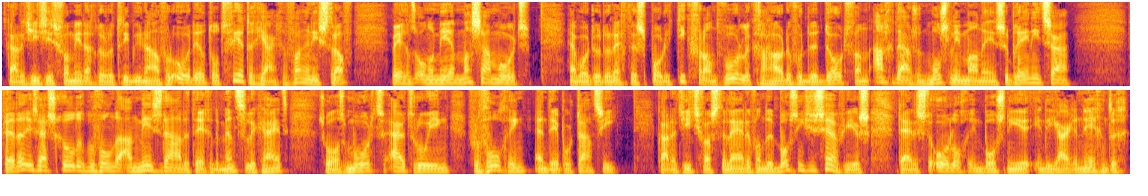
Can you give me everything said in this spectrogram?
Karadzic is vanmiddag door het tribunaal veroordeeld tot 40 jaar gevangenisstraf... wegens onder meer massamoord. Hij wordt door de rechters politiek verantwoordelijk gehouden... voor de dood van 8000 moslimmannen in Srebrenica. Verder is hij schuldig bevonden aan misdaden tegen de menselijkheid... zoals moord, uitroeiing, vervolging en deportatie. Karadzic was de leider van de Bosnische Serviërs... tijdens de oorlog in Bosnië in de jaren 90.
